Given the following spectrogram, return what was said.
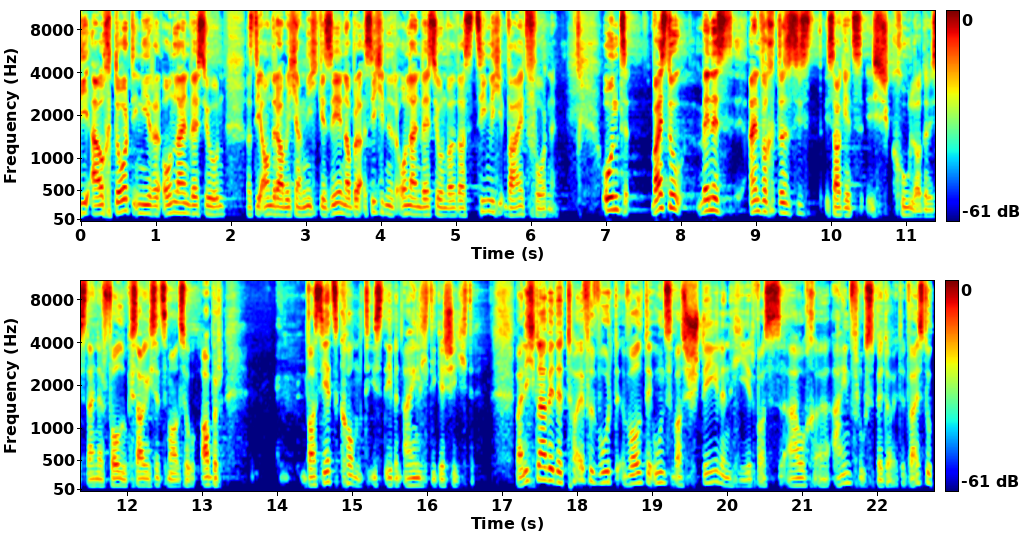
die auch dort in ihrer Online-Version, also die andere habe ich ja nicht gesehen, aber sicher in der Online-Version war das ziemlich weit vorne. Und weißt du, wenn es einfach, das ist ich sage jetzt, ist cool oder ist ein Erfolg, sage ich jetzt mal so. Aber was jetzt kommt, ist eben eigentlich die Geschichte. Weil ich glaube, der Teufel wollte uns was stehlen hier, was auch äh, Einfluss bedeutet. Weißt du,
